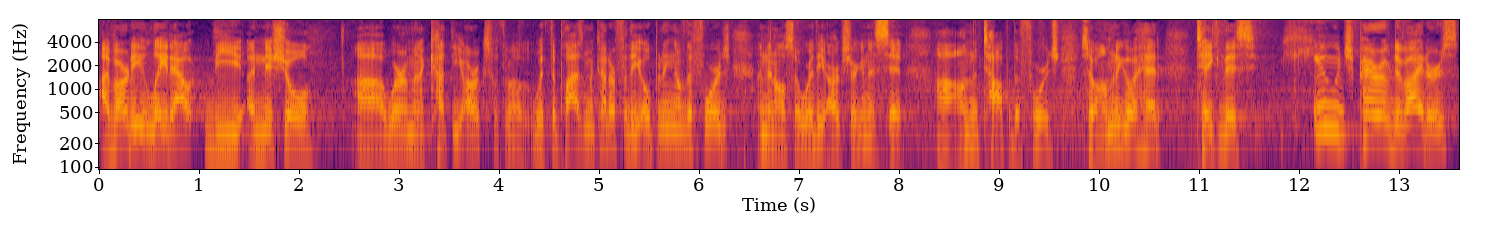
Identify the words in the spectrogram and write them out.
I've already laid out the initial uh, where I'm going to cut the arcs with, uh, with the plasma cutter for the opening of the forge, and then also where the arcs are going to sit uh, on the top of the forge. So I'm going to go ahead, take this huge pair of dividers,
